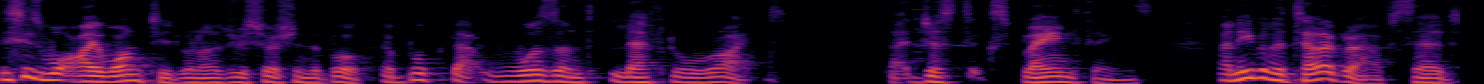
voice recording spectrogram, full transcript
this is what I wanted when I was researching the book, a book that wasn't left or right, that just explained things. And even the Telegraph said,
